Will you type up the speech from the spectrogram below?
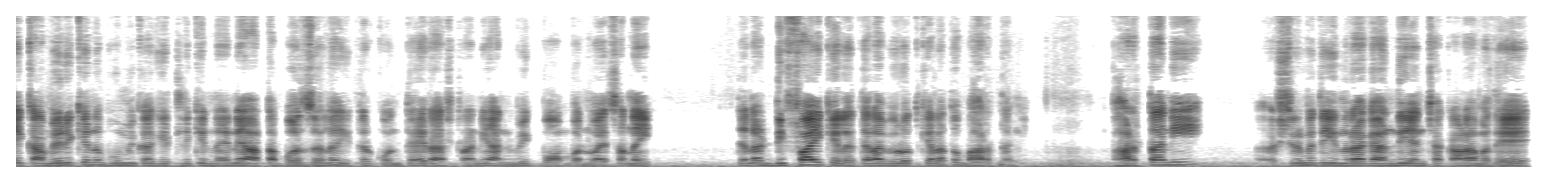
एक अमेरिकेनं भूमिका घेतली की नाही नाही आता बस झालं इतर कोणत्याही राष्ट्रांनी आण्विक बॉम्ब बनवायचा नाही. त्याला डिफाय केलं त्याला विरोध केला तो भारताने. भारताने श्रीमती इंदिरा गांधी यांच्या काळामध्ये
